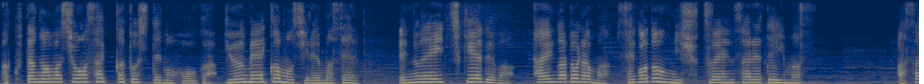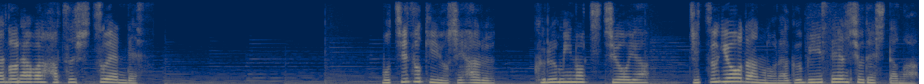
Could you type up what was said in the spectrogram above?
芥川賞作家としての方が有名かもしれません。NHK では大河ドラマセゴドンに出演されています。朝ドラは初出演です。望月義治、くるみの父親、実業団のラグビー選手でしたが、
